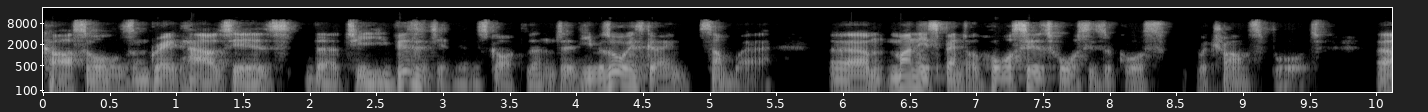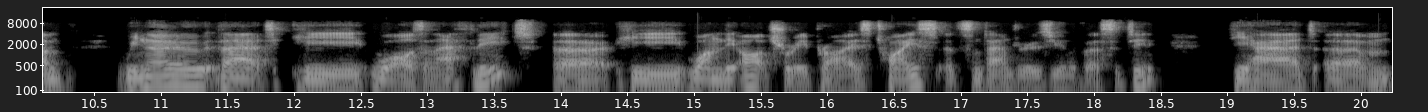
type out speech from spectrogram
castles and great houses that he visited in Scotland. And he was always going somewhere. Um, money spent on horses. Horses, of course, were transport. Um, we know that he was an athlete. Uh, he won the archery prize twice at St Andrews University. He had um,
